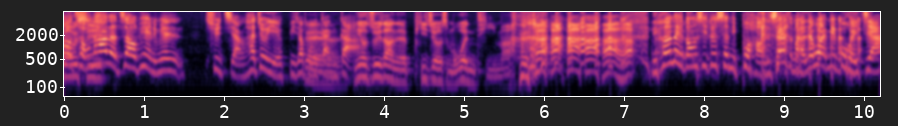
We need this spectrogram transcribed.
东西，从、哦、他的照片里面去讲，他就也比较不会尴尬。你有注意到你的啤酒有什么问题吗？你喝那个东西对身体不好，你现在怎么还在外面不回家？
